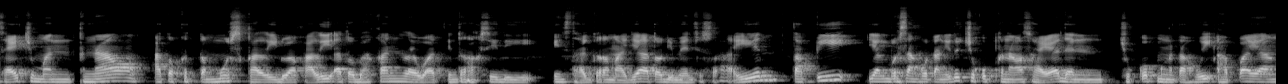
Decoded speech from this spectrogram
saya cuman kenal atau ketemu sekali dua kali atau bahkan lewat interaksi di Instagram aja atau di medsos lain. Tapi yang bersangkutan itu cukup kenal saya dan cukup mengetahui apa yang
